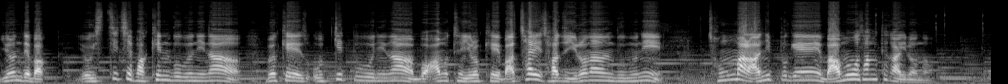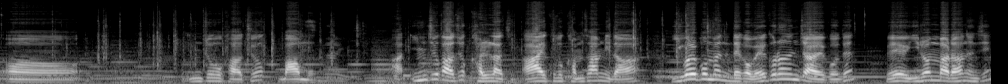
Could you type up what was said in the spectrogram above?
이런 데막 여기 스티치 박힌 부분이나 뭐 이렇게 옷깃 부분이나 뭐 아무튼 이렇게 마찰이 자주 일어나는 부분이 정말 안 이쁘게 마모 상태가 일어나. 어 인조 가죽 마모. 아 인주 가죽 갈라짐. 아 구독 감사합니다. 이걸 보면 내가 왜 그러는지 알거든 왜 이런 말을 하는지?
